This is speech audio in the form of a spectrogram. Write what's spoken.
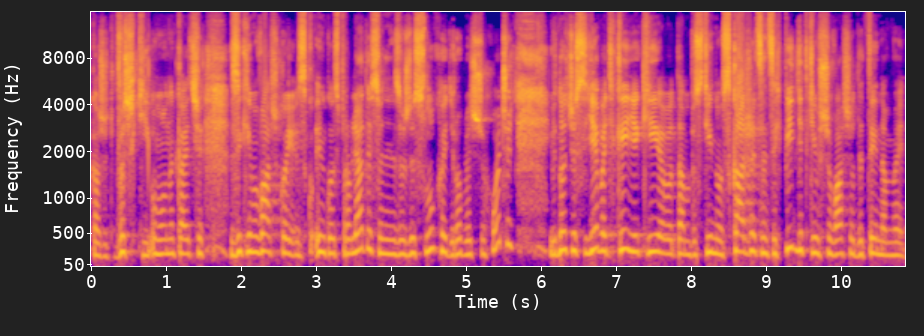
кажуть, важкі, умовно кажучи, з якими важко інколи справлятися, вони не завжди слухають, роблять, що хочуть. І водночас є батьки, які там постійно скаржаться на цих підлітків, що ваша дитина ми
